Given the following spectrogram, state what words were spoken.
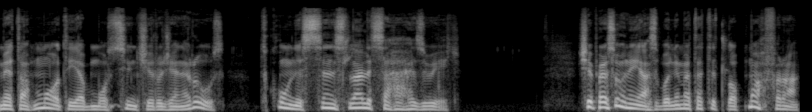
meta mgħotija b'mod sinċier u ġeneruż, tkun is-sinsla li ssaħħaħ iż-żwieġ. Xi persuni jaħsbu li meta titlob maħfra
